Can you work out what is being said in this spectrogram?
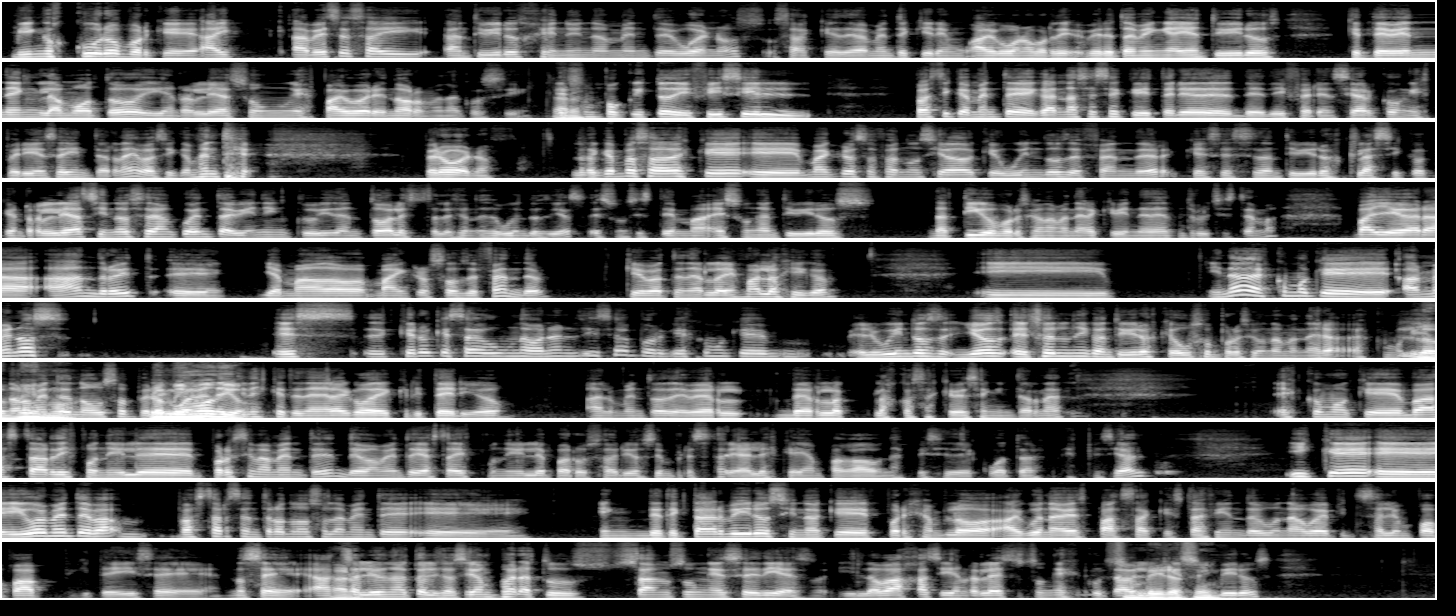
bien oscuro porque hay a veces hay antivirus genuinamente buenos, o sea, que realmente quieren algo bueno por ti, pero también hay antivirus que te venden la moto y en realidad son un spyware enorme, una cosa así. Es un poquito difícil básicamente ganas ese criterio de, de diferenciar con experiencia de Internet, básicamente. Pero bueno, lo que ha pasado es que eh, Microsoft ha anunciado que Windows Defender, que es ese antivirus clásico, que en realidad, si no se dan cuenta, viene incluido en todas las instalaciones de Windows 10, es un sistema, es un antivirus nativo, por decirlo de una manera, que viene dentro del sistema, va a llegar a, a Android, eh, llamado Microsoft Defender, que va a tener la misma lógica. Y, y nada, es como que al menos es, eh, creo que es una buena noticia porque es como que el Windows, yo es el único antivirus que uso por decirlo de una manera, es como que Lo normalmente mismo. no uso, pero Lo mismo tienes que tener algo de criterio al momento de ver, ver lo- las cosas que ves en internet. Es como que va a estar disponible próximamente, de momento ya está disponible para usuarios empresariales que hayan pagado una especie de cuota especial y que eh, igualmente va, va a estar centrado no solamente eh, en detectar virus, sino que, por ejemplo, alguna vez pasa que estás viendo una web y te sale un pop-up y te dice, no sé, ha Claro. salido una actualización para tu Samsung S10 y lo bajas y en realidad es un ejecutable, virus, que es un sí. virus.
